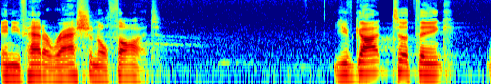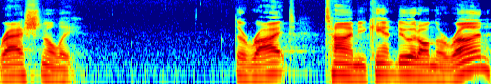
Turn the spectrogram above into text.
and you've had a rational thought you've got to think rationally. The right time. You can't do it on the run,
